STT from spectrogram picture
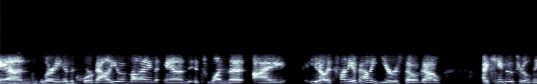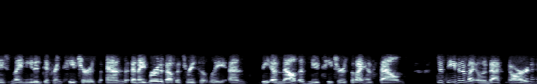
And learning is a core value of mine. And it's one that I, you know, it's funny, about a year or so ago, I came to this realization that I needed different teachers. And, and I wrote about this recently. And the amount of new teachers that I have found, just even in my own backyard,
